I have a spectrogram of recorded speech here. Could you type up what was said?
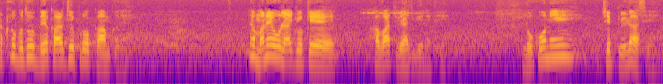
આટલું બધું બેકાળજીપૂર્વક કામ કરે. એટલે મને એવું લાગ્યું કે આ વાત વ્યાજબી નથી. લોકોની જે પીડા છે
